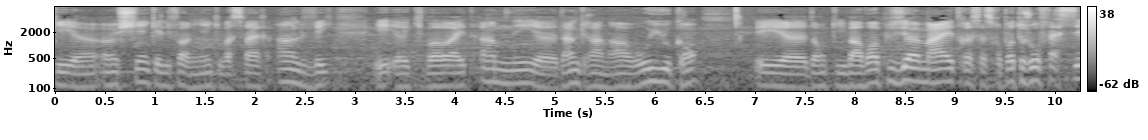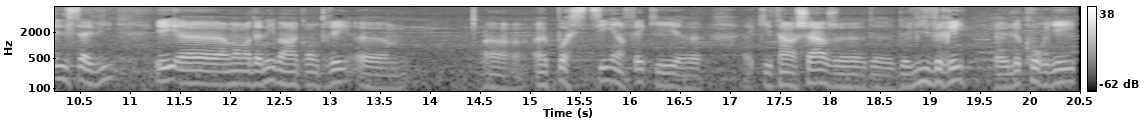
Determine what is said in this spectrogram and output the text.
qui est un, chien californien qui va se faire enlever et euh, qui va être emmené euh, dans le Grand Nord, au Yukon. Et euh, donc, il va avoir plusieurs maîtres, ça ne sera pas toujours facile sa vie. Et euh, à un moment donné, il va rencontrer un, postier, en fait, qui est qui est en charge de, de livrer euh, le courrier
